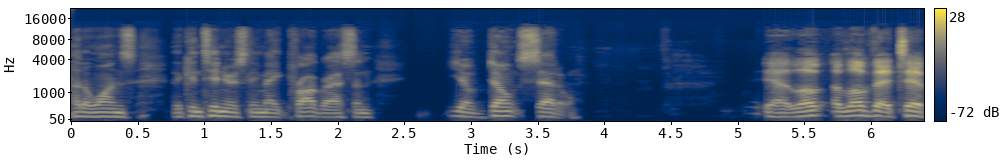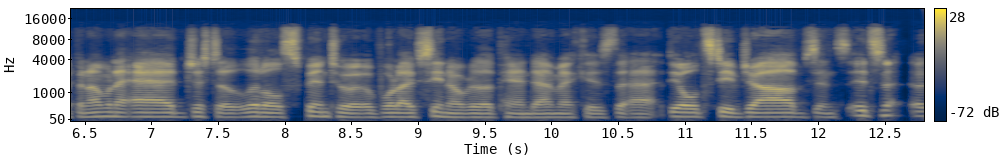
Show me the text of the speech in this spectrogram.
are the ones that continuously make progress and you know don't settle yeah, I love I love that tip, and I'm going to add just a little spin to it of what I've seen over the pandemic is that the old Steve Jobs, and it's uh,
